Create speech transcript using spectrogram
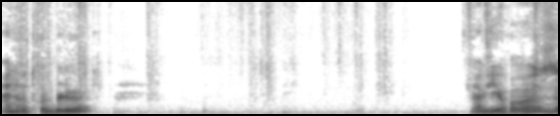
Un autre bleu. Un vieux rose.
